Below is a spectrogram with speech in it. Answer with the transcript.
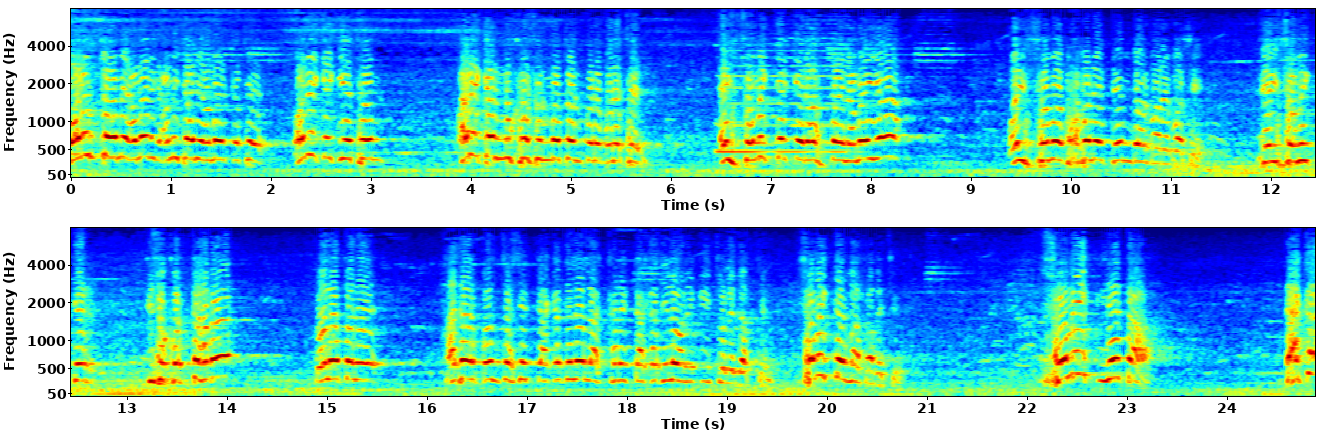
পরন্তু আমি আমার আমি জানি আমার কাছে অনেকে গিয়েছেন, অনেকের মুখোশ উন্মোচন করে বলেছেন, এই শ্রমিকদেরকে রাস্তায় নামাইয়া ওই শ্রম ভবনের দেন দরবারে বসে। যে এই শ্রমিকদের কিছু করতে হবে, তলে তলে হাজার পঞ্চাশের টাকা দিলে লাখখানেক টাকা দিলে অনেকেই চলে যাচ্ছেন। শ্রমিকদের মাথা বেছে শ্রমিক নেতা, ঢাকা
